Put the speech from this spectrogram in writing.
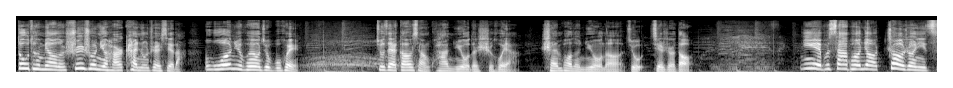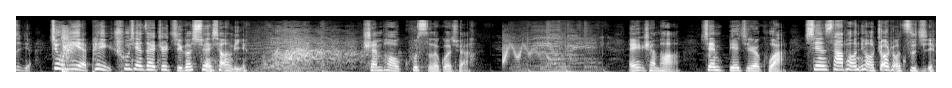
都他喵的，谁说女孩看中这些的？我女朋友就不会。就在刚想夸女友的时候呀，山炮的女友呢，就接着道：“你也不撒泡尿照照你自己，就你也配出现在这几个选项里？”山炮哭死了过去啊！哎，山炮，先别急着哭啊，先撒泡尿照照自己。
